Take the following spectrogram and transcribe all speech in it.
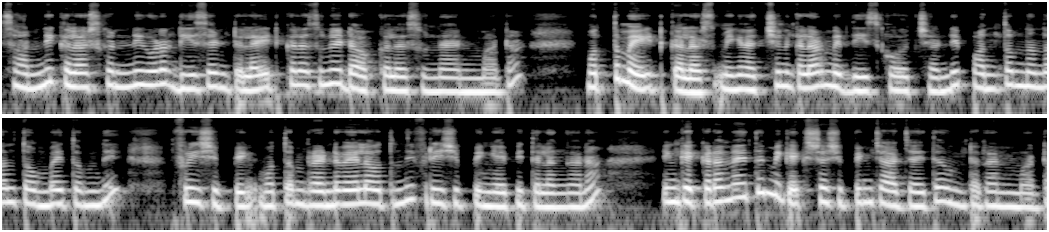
సో, అన్ని కలర్స్ అన్నీ కూడా డీసెంట్ లైట్ కలర్స్ ఉన్నాయి, డార్క్ కలర్స్ ఉన్నాయన్నమాట. మొత్తం ఎయిట్ కలర్స్ మీకు నచ్చిన కలర్ మీరు తీసుకోవచ్చండి. 1999 ఫ్రీ షిప్పింగ్. మొత్తం 2000 అవుతుంది. Free shipping AP, Telangana. ఇంకెక్కడన్నా అయితే మీకు ఎక్స్‌ట్రా షిప్పింగ్ ఛార్జ్ అయితే ఉంటుందన్నమాట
